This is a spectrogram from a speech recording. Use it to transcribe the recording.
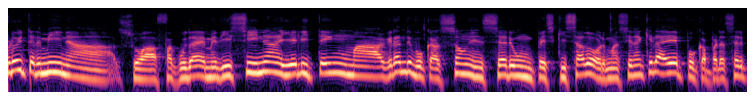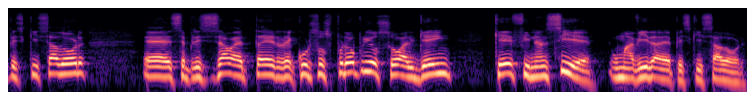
Freud termina su facultad de medicina y él tiene una grande vocación en ser un pesquisador, mas en aquella época para ser pesquisador eh, se precisaba de tener recursos propios o alguien que financie una vida de pesquisador.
